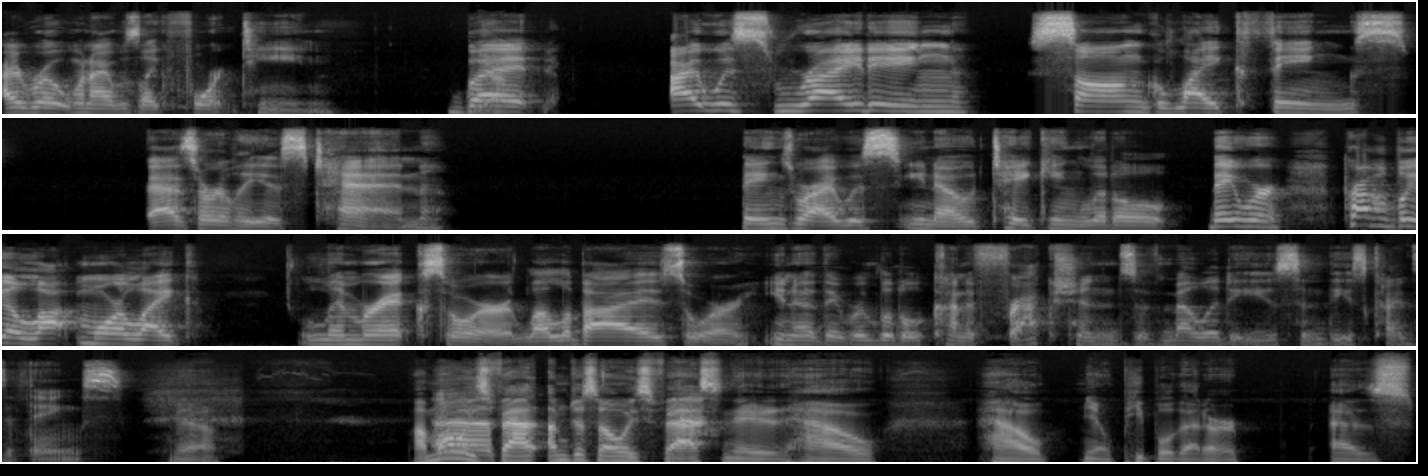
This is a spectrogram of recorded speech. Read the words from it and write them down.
I wrote when I was like fourteen, but I was writing song like things as early as ten. Things where I was, you know, taking little. They were probably a lot more like limericks or lullabies or you know they were little kind of fractions of melodies and these kinds of things Yeah. I'm always Uh, fa- I'm just always fascinated how how you know people that are as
